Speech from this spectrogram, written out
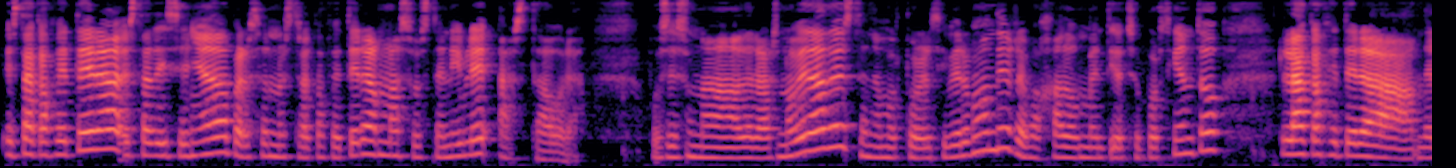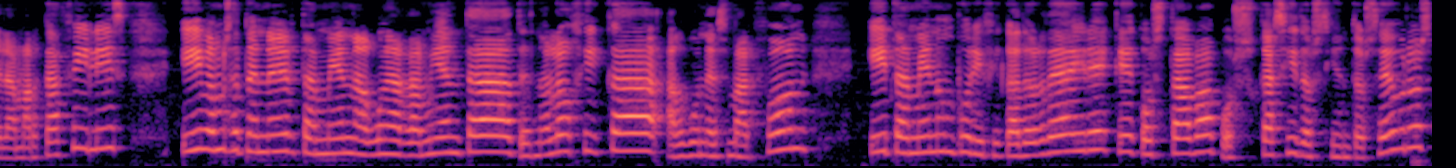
Esta cafetera está diseñada para ser nuestra cafetera más sostenible hasta ahora. Pues es una de las novedades. Tenemos por el Cyber Monday rebajado un 28% la cafetera de la marca Philips y vamos a tener también alguna herramienta tecnológica, algún smartphone y también un purificador de aire que costaba pues casi 200 euros.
